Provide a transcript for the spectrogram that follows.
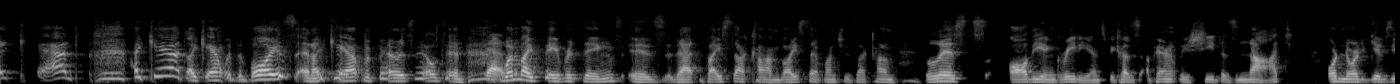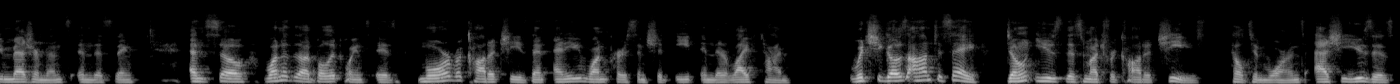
I can't. I can't. I can't with the voice and I can't with Paris Hilton. Yes. One of my favorite things is that Vice.com, Vice.munchies.com lists all the ingredients because apparently she does not, or nor gives you measurements in this thing. And so one of the bullet points is more ricotta cheese than any one person should eat in their lifetime, which she goes on to say, don't use this much ricotta cheese, Hilton warns, as she uses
